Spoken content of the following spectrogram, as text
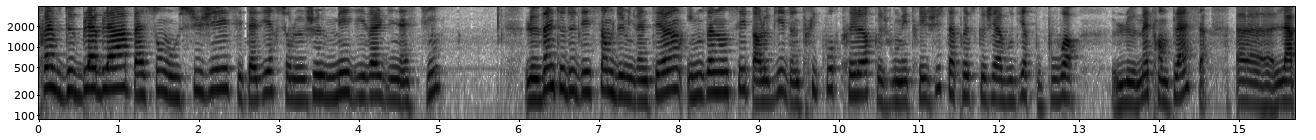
Trêve de blabla, passons au sujet, c'est-à-dire sur le jeu Medieval Dynasty. Le 22 décembre 2021, il nous annonçait par le biais d'un très court trailer que je vous mettrai juste après ce que j'ai à vous dire pour pouvoir le mettre en place, euh, la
